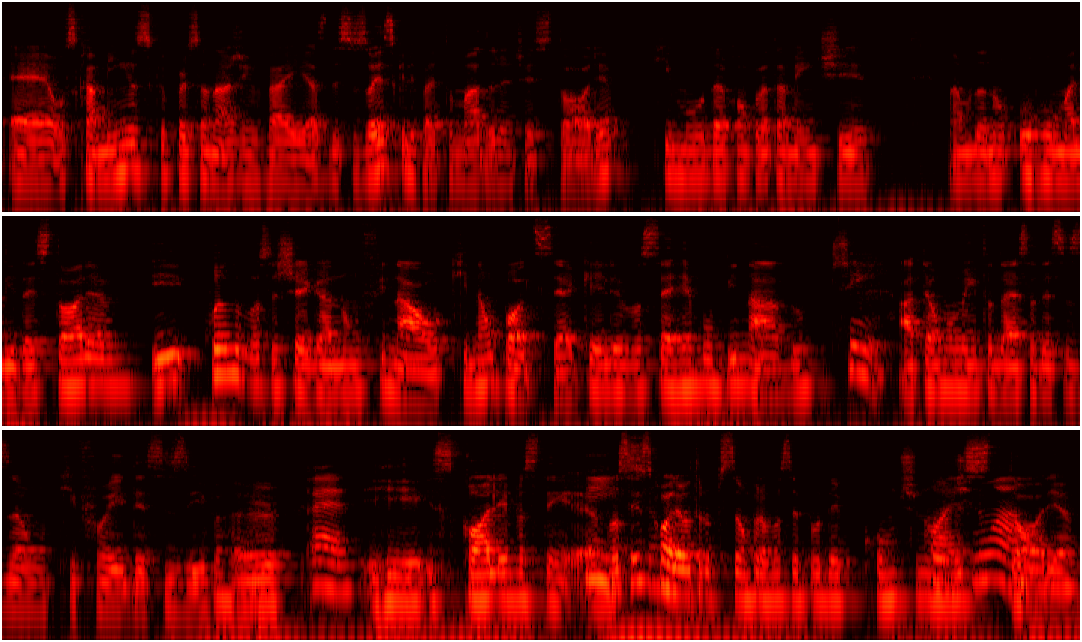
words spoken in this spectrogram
é, os caminhos que o personagem vai. as decisões que ele vai tomar durante a história, que muda completamente. Vai mudando o rumo ali da história. E quando você chega num final que não pode ser aquele, você é rebobinado Sim, até o momento dessa decisão que foi decisiva. é. E escolhe, você tem. Você Isso. escolhe outra opção pra você poder continuar, Continuar. a história.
